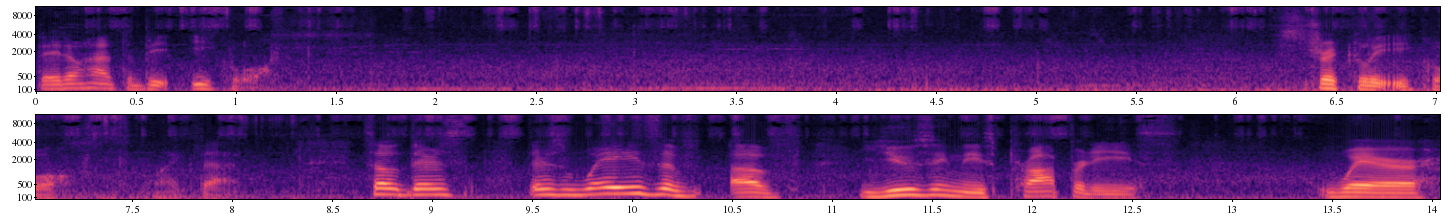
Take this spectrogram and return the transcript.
They don't have to be equal. strictly equal like that. So there's there's ways of, of using these properties where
